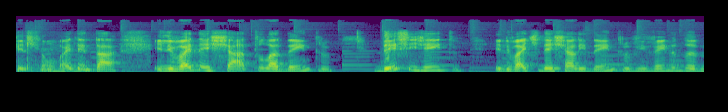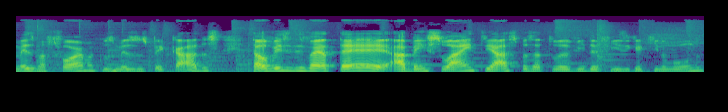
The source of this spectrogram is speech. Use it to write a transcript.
Ele não vai tentar. Ele vai deixar tu lá dentro desse jeito. Ele vai te deixar ali dentro vivendo da mesma forma, com os mesmos pecados. Talvez ele vai até abençoar, entre aspas, a tua vida física aqui no mundo.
